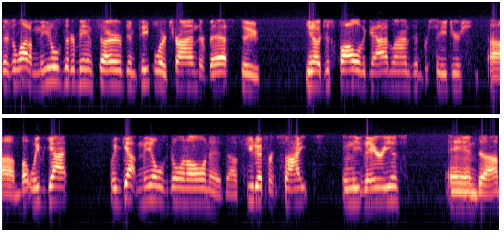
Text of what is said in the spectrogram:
There's a lot of meals that are being served, and people are trying their best to, you know, just follow the guidelines and procedures. Um, but we've got we've got meals going on at a few different sites in these areas, and uh,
